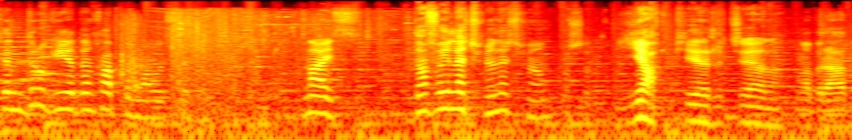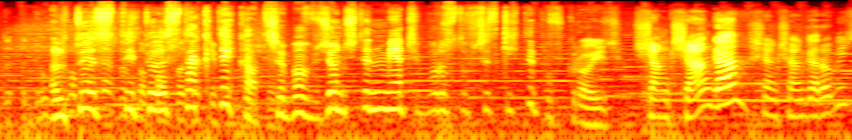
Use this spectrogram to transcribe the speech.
ten drugi jeden HP ma, łysy. Nice. Dawaj, leczmy, leczmy. On poszedł. Ja pierdzielę. Dobra, d- drugi Ale to jest, ty, to jest taktyka. 90. Trzeba wziąć ten miecz i po prostu wszystkich typów kroić. Siang Sianga? Siang Sianga robić?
